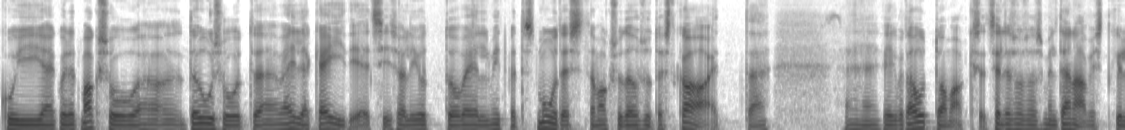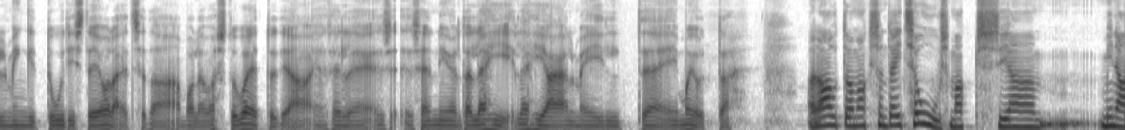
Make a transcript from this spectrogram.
kui, kui need maksutõusud äh, välja käidi, et siis oli juttu veel mitmetest muudest maksutõusudest ka, et kõigepealt automaks, et selles osas meil täna vist küll mingit uudist ei ole, et seda pole vastu võetud ja, ja selle, see nii-öelda lähi, lähiajal meilt ei mõjuta no automaks on täitsa uus maks ja mina,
